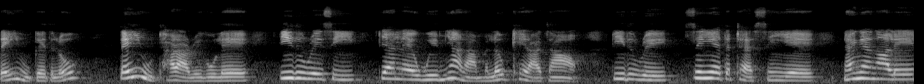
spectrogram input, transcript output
သိမ်းယူခဲ့တယ်လို့သိမ်းယူထားတာတွေကိုလည်းပြည်သူတွေစီပြန်လည်ဝေမျှတာမလုပ်ခဲ့တာကြောင့်ပြည်သူတွေစင်းရဲတစ်ထက်စင်းရဲနိုင်ငံကလည်း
